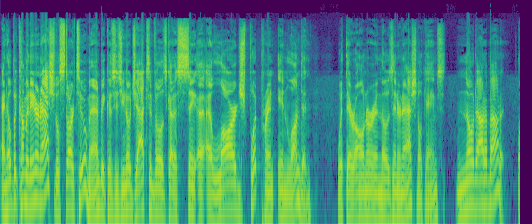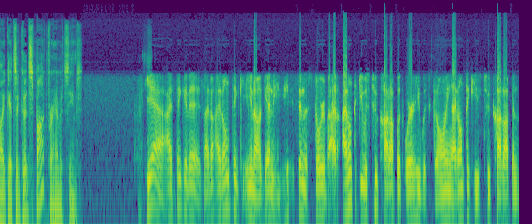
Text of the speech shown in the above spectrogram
and he'll become an international star too, man. Because as you know, Jacksonville has got a, a large footprint in London with their owner in those international games. No doubt about it. Like it's a good spot for him, it seems. Yeah, I think it is. I don't. I don't think you know. Again, he, it's in the story, but I, I don't think he was too caught up with where he was going. I don't think he's too caught up in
